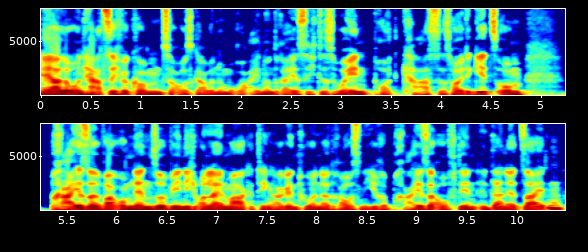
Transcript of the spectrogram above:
Hey, hallo und herzlich willkommen zur Ausgabe Nummer 31 des Wayne Podcasts. Heute geht es um Preise. Warum nennen so wenig Online-Marketing-Agenturen da draußen ihre Preise auf den Internetseiten?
